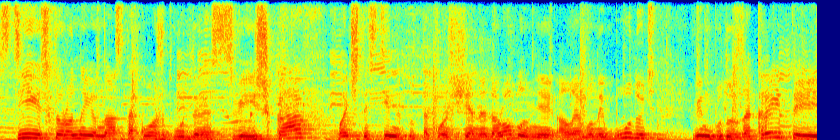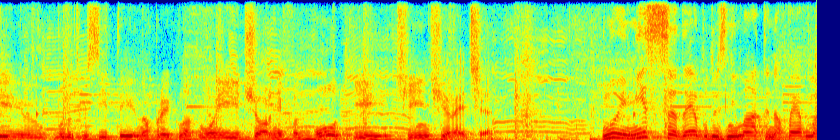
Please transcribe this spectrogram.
З цієї сторони у нас також буде свій шкаф. Бачите, стіни тут також ще не дороблені, але вони будуть. Він буде закритий, будуть висіти, наприклад, мої чорні футболки чи інші речі. Ну і місце, де я буду знімати, напевно,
